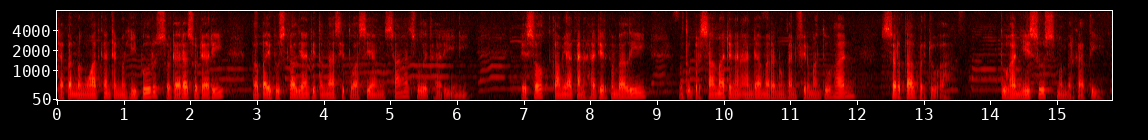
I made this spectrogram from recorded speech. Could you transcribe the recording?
dapat menguatkan dan menghibur saudara-saudari, Bapak Ibu sekalian di tengah situasi yang sangat sulit hari ini. Besok kami akan hadir kembali untuk bersama dengan Anda merenungkan firman Tuhan serta berdoa. Tuhan Yesus memberkati.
